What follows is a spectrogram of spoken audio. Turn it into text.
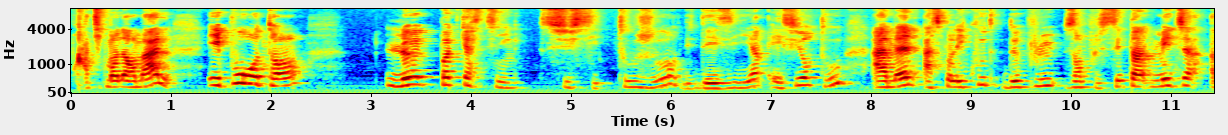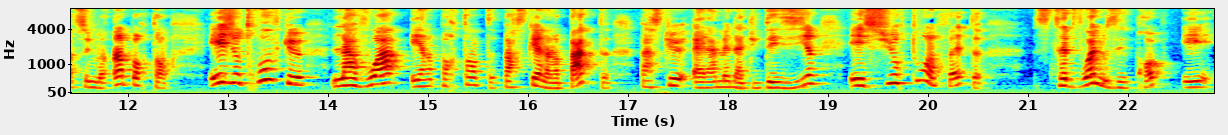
pratiquement normale. Et pour autant, le podcasting suscite toujours du désir et surtout amène à ce qu'on l'écoute de plus en plus. C'est un média absolument important. Et je trouve que la voix est importante parce qu'elle impacte, parce qu'elle amène à du désir et surtout en fait, cette voix nous est propre et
